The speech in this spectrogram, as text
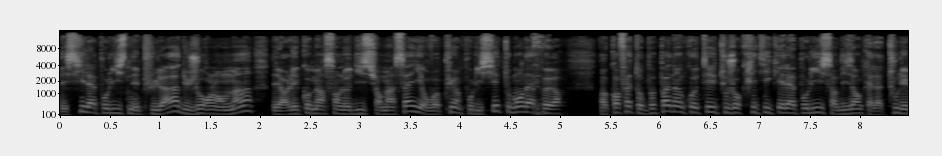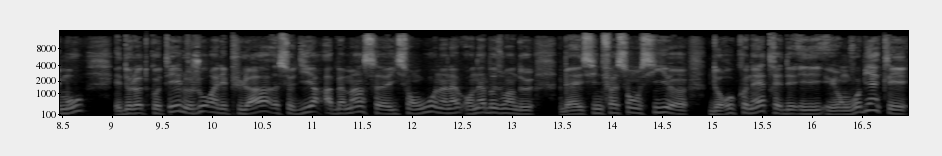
Et si la police n'est plus là, du jour au lendemain, d'ailleurs, les commerçants le disent sur Marseille, on voit plus un policier, tout le monde a peur. Donc en fait, on peut pas d'un côté toujours critiquer la police en disant qu'elle a tous les mots, et de l'autre côté, le jour elle est plus là, se dire ah ben mince, ils sont où On a, on a besoin d'eux. Eh c'est une façon aussi euh, de reconnaître et, on voit bien que les,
